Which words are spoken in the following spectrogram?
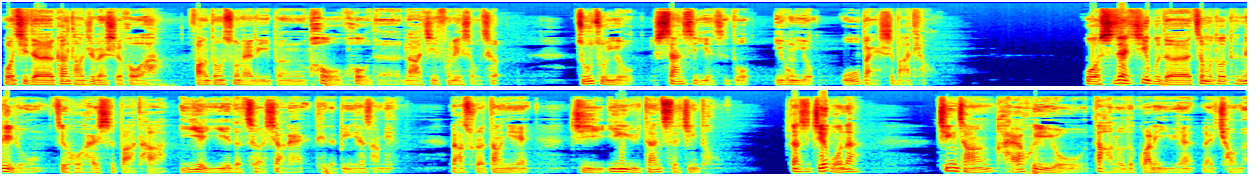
我记得刚到日本时候啊，房东送来了一本厚厚的垃圾分类手册，足足有三十页之多，一共有五百十八条。我实在记不得这么多的内容，最后还是把它一页一页的扯下来贴在冰箱上面，拿出了当年记英语单词的镜头。但是结果呢，经常还会有大楼的管理员来敲门，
